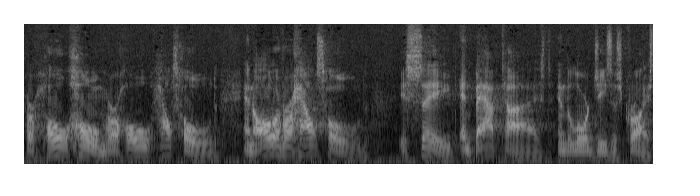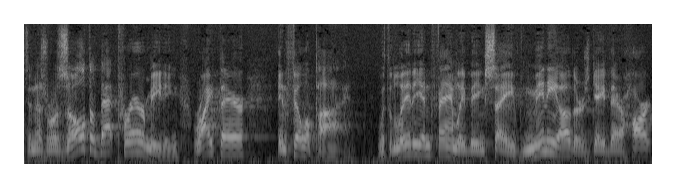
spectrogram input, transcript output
her whole home, her whole household, and all of her household is saved and baptized in the Lord Jesus Christ. And as a result of that prayer meeting right there in Philippi, with the Lydian family being saved, many others gave their heart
